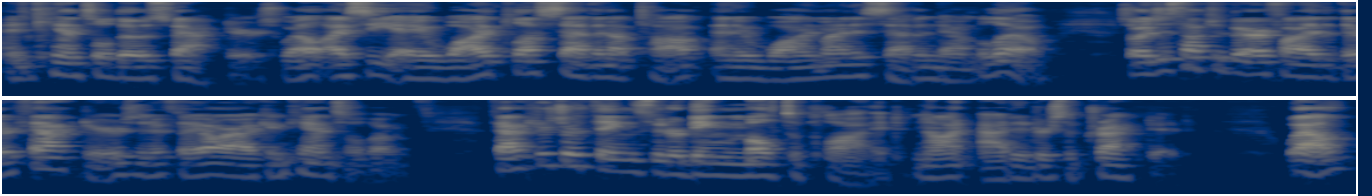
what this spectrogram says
and cancel those factors. Well, I see a y plus 7 up top and a y minus 7 down below. So I just have to verify that they're factors, and if they are, I can cancel them. Factors are things that are being multiplied, not added or subtracted. Well,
